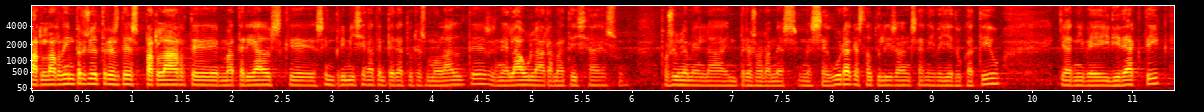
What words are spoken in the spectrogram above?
Parlar d'impressió 3D és parlar de materials que s'imprimeixen a temperatures molt altes. En l'aula ara mateixa és possiblement la impressora més, més segura que està utilitzant-se a nivell educatiu i a nivell didàctic.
